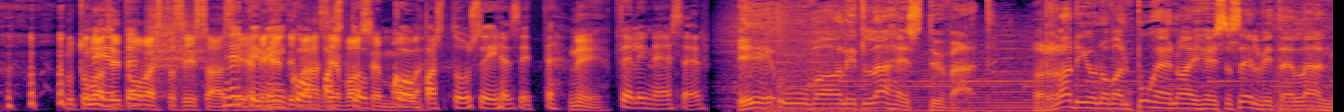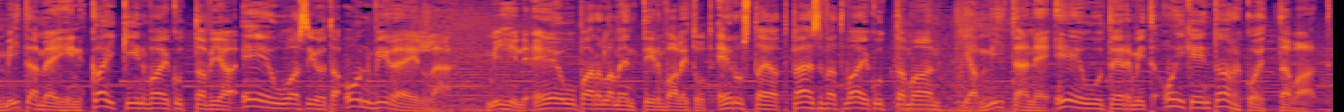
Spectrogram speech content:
kun tullaan Niin, siitä ovesta sisään siihen, Heti niin niin heti vähän siihen kompastuu, vasemmalle. kompastuu siihen sitten Niin. telineeseen. EU-vaalit lähestyvät. Radionovan puheenaiheessa selvitellään, mitä meihin kaikkiin vaikuttavia EU-asioita on vireillä, mihin EU-parlamenttiin valitut edustajat pääsevät vaikuttamaan ja mitä ne EU-termit oikein tarkoittavat.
